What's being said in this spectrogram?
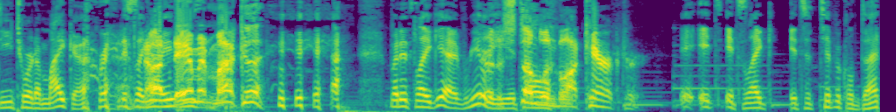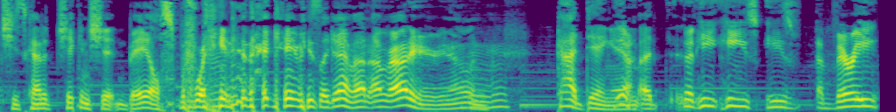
detour to Micah. Right? It's like, no, God he- damn it, Micah! yeah. But it's like, yeah, really, it's all- stumbling block character. it- it's it's like it's a typical Dutch. He's kind of chicken shit and bails before the end of that game. He's like, yeah, man, I'm out of here, you know. And God dang it, Yeah, uh, that he he's he's a very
